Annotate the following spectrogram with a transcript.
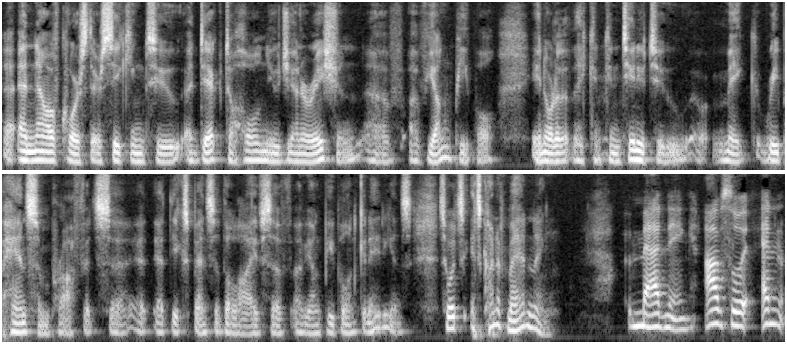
And now, of course, they're seeking to addict a whole new generation of, of young people in order that they can continue to make reap handsome profits uh, at, at, the expense of the lives of, of young people and Canadians. So it's it's kind of maddening. Maddening, absolutely. And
